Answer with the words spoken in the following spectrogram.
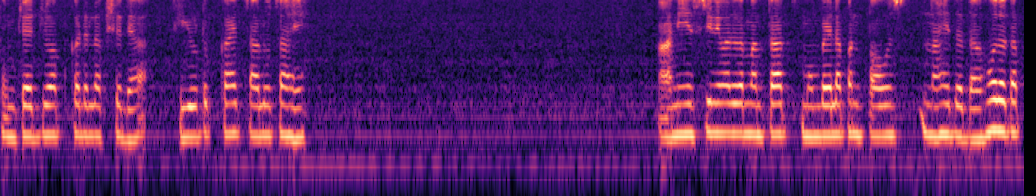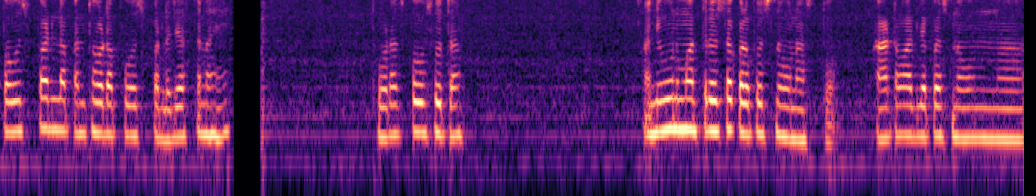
तुमच्या जॉबकडे लक्ष द्या. यूट्यूब काय चालूच आहे. आणि श्रीनिवास दादा म्हणतात मुंबईला पण पाऊस नाही दादा. हो दादा पाऊस पडला पण थोडा पाऊस पडला जास्त नाही. थोडाच पाऊस होता. आणि ऊन मात्र सकाळपासून ऊन असतो. आठ वाजल्यापासून ऊन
